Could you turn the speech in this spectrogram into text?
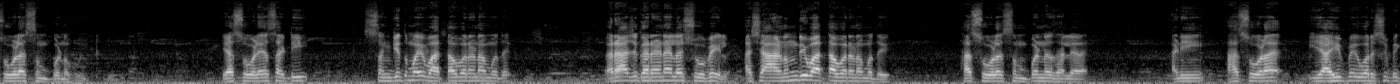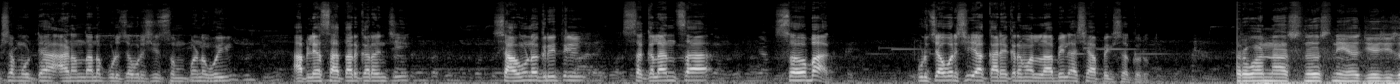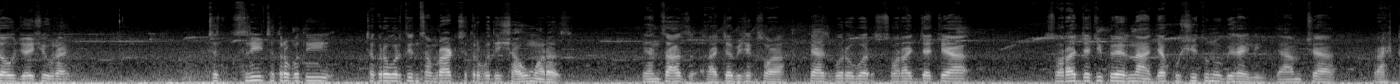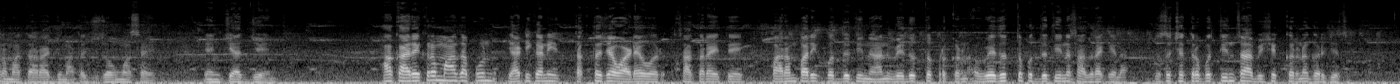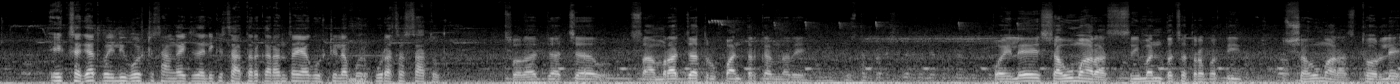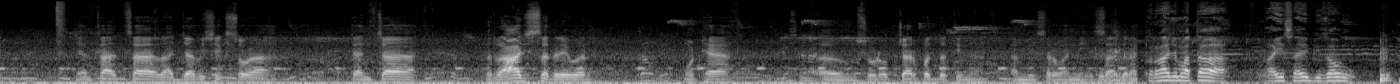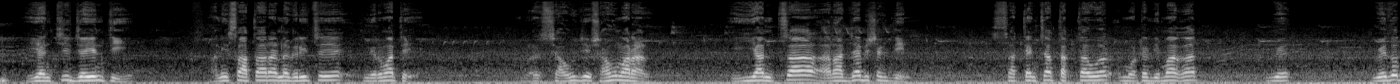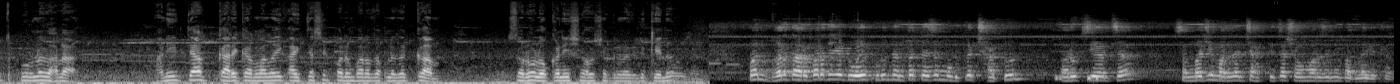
सोहळा संपन्न होईल. या सोहळ्यासाठी संगीतमय वातावरणामध्ये राजघराण्याला शोभेल अशा आनंदी वातावरणामध्ये हा सोहळा संपन्न झालेला आहे. आणि हा सोहळा याही पे वर्षीपेक्षा मोठ्या आनंदानं पुढच्या वर्षी संपन्न होईल. आपल्या सातारकरांची शाहूनगरीतील सकलांचा सहभाग पुढच्या वर्षी या कार्यक्रमाला लाभेल अशी अपेक्षा करतो. सर्वांना स्नेह जय जिजाऊ जय शिवराय. छ श्री छत्रपती चक्रवर्ती सम्राट छत्रपती शाहू महाराज यांचा आज राज्याभिषेक सोहळा. त्याचबरोबर स्वराज्याच्या स्वराज्याची प्रेरणा ज्या खुशीतून उभी राहिली त्या आमच्या राष्ट्रमाता राज्यमाता जिजाऊमासाहेब यांची आज जयंती. हा कार्यक्रम आज आपण या ठिकाणी तख्ताच्या वाड्यावर सातारा येथे पारंपरिक पद्धतीनं आणि वेदोत्त प्रकरण वेदोत्त पद्धतीनं साजरा केला. जसं छत्रपतींचा अभिषेक करणं गरजेचं आहे. एक सगळ्यात पहिली गोष्ट सांगायची झाली की सातारकरांचा या गोष्टीला भरपूर असा साथ होता. स्वराज्याच्या साम्राज्यात रूपांतर करणारे पहिले शाहू महाराज श्रीमंत छत्रपती शाहू महाराज थोरले यांचा आजचा राज्याभिषेक सोहळा त्यांच्या राज सदरेवर मोठ्या षोडोपचार पद्धतीनं आम्ही सर्वांनी साजरा राजमाता आईसाहेब बिजाऊ यांची जयंती आणि सातारा नगरीचे निर्माते शाहूजी शाहू महाराज यांचा राज्याभिषेक दिन स त्यांच्या तख्तावर मोठ्या दिमागात वे वेदोत पूर्ण झाला. आणि त्या कार्यक्रमाला एक ऐतिहासिक परंपरा जपण्याचं काम सर्व लोकांनी शाहू केलं. पण भर दरबार त्याचे डोळे फुडून नंतर त्याचं मुडकं छाटून फारुख सिंहचं संभाजी महाराजांच्या हत्तीचा शाहू महाराजांनी बदला घेतला.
